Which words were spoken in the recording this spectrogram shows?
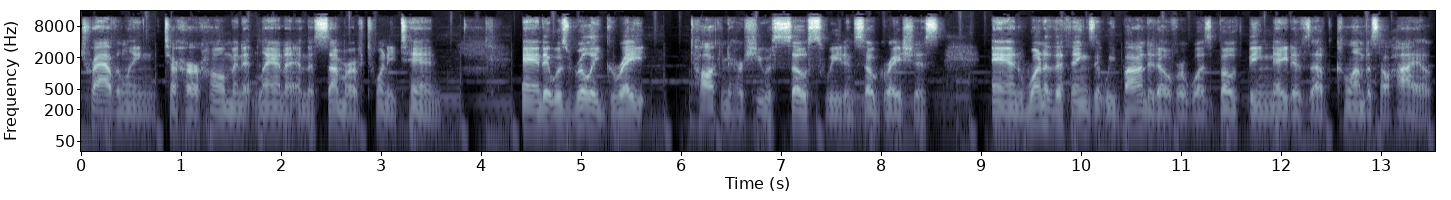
traveling to her home in Atlanta in the summer of 2010. And it was really great talking to her. She was so sweet and so gracious. And one of the things that we bonded over was both being natives of Columbus, Ohio.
